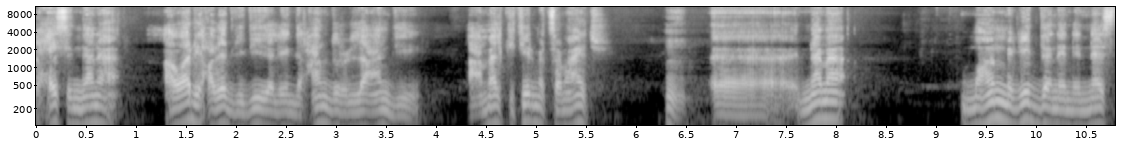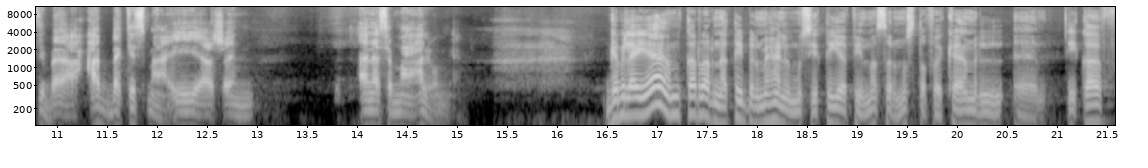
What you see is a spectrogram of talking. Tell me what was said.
بحيث إن أنا أوري حاجات جديدة لأن الحمد لله عندي أعمال كتير ما اتسمعتش. آه إنما مهم جدا إن الناس تبقى حابة تسمع إيه عشان أنا أسمعها لهم يعني. قبل أيام قرر نقيب المهن الموسيقية في مصر مصطفى كامل آه، إيقاف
